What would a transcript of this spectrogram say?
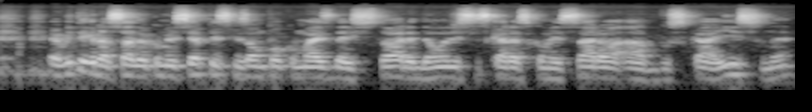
é, muito engraçado, eu comecei a pesquisar um pouco mais da história, de onde esses caras começaram a buscar isso, né?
